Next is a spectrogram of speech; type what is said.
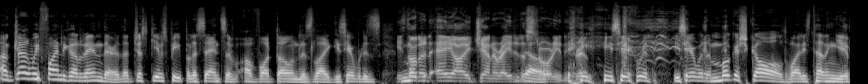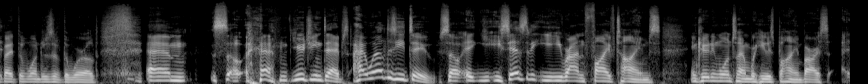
I'm glad we finally got it in there. That just gives people a sense of, of what Donal is like. He's here with his. He's not an AI generated No, historian. He's he's here with he's here with a muggish gold while he's telling you about the wonders of the world. Um, so um, Eugene Debs, how well does he do? So uh, he says that he ran five times, including one time where he was behind bars. Uh,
